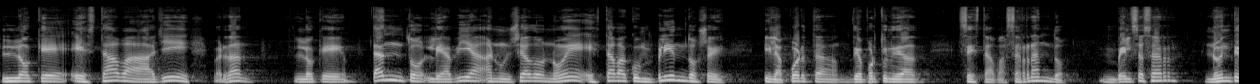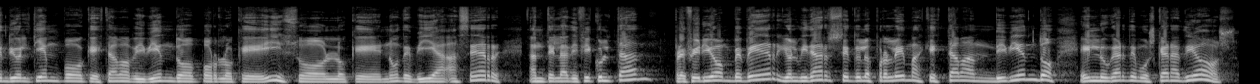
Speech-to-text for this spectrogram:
lo que estaba allí, ¿verdad? Lo que tanto le había anunciado Noé estaba cumpliéndose y la puerta de oportunidad se estaba cerrando. Belsasar no entendió el tiempo que estaba viviendo por lo que hizo lo que no debía hacer. Ante la dificultad, prefirió beber y olvidarse de los problemas que estaban viviendo en lugar de buscar a Dios.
